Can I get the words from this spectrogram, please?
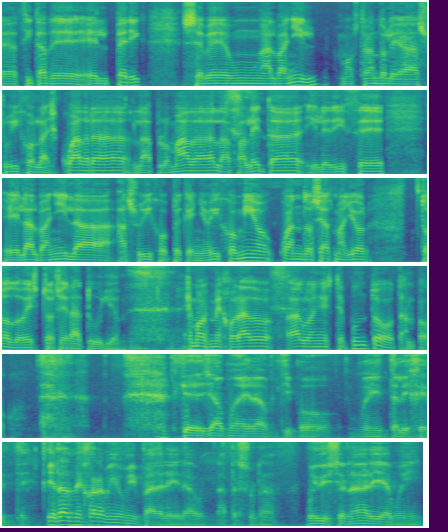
eh, cita de el Peric se ve un albañil mostrándole a su hijo la escuadra, la plomada, la paleta y le dice el albañil a, a su hijo pequeño, hijo mío, cuando seas mayor todo esto será tuyo. ¿Hemos mejorado algo en este punto o tampoco? que Jaume era un tipo muy inteligente. Era el mejor amigo de mi padre, era una persona muy visionaria, muy...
